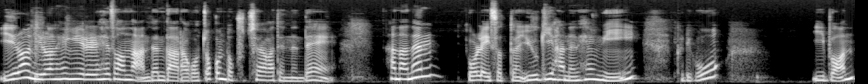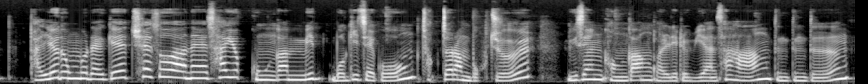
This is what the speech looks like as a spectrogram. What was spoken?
이런 이런 행위를 해서는 안 된다라고 조금 더 구체화가 됐는데 하나는 원래 있었던 유기하는 행위 그리고 2번 반려동물에게 최소한의 사육 공간 및 먹이 제공, 적절한 목줄, 위생 건강 관리를 위한 사항 등등등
